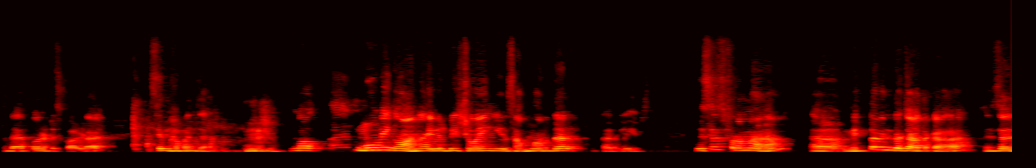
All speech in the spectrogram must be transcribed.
So therefore it is called a simha panjara. Now moving on i will be showing you some of the reliefs this is from a uh, Mittavinda Jataka is a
